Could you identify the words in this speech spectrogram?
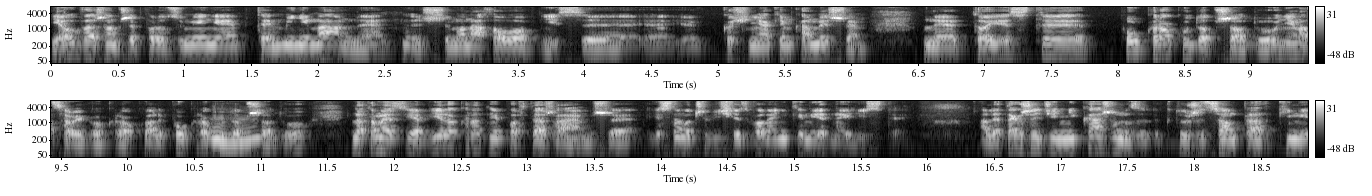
Ja uważam, że porozumienie te minimalne Szymona Hołowni z e, e, Kosiniakiem Kamyszem to jest pół kroku do przodu, nie ma całego kroku, ale pół kroku do przodu. Natomiast ja wielokrotnie powtarzałem, że jestem oczywiście zwolennikiem jednej listy, ale także dziennikarzom, którzy są takimi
